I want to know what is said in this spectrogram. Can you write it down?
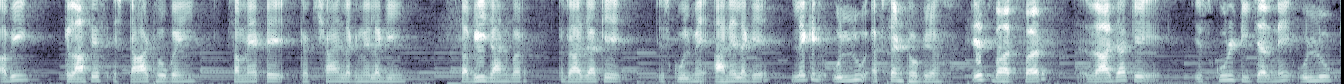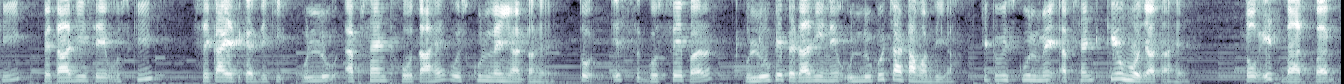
अभी क्लासेस स्टार्ट हो गई, समय पे कक्षाएँ लगने लगी। सभी जानवर राजा के स्कूल में आने लगे, लेकिन उल्लू एबसेंट हो गया। इस बात पर राजा के स्कूल टीचर ने उल्लू की पिताजी से उसकी शिकायत कर दी कि उल्लू एबसेंट होता है, वो स्कूल नहीं आता है। तो इस गुस्से पर उल्लू के पिताजी ने उल्लू को चाटा मार दिया कि तू स्कूल में एबसेंट क्यों हो जाता है। तो इस बात पर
